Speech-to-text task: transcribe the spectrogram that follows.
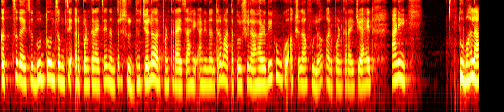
कच्चं गाईचं दूध दोन चमचे अर्पण करायचं आहे. नंतर शुद्ध जल अर्पण करायचं आहे. आणि नंतर माता तुळशीला हळदी कुंकू अक्षदा फुलं अर्पण करायची आहेत. आणि तुम्हाला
